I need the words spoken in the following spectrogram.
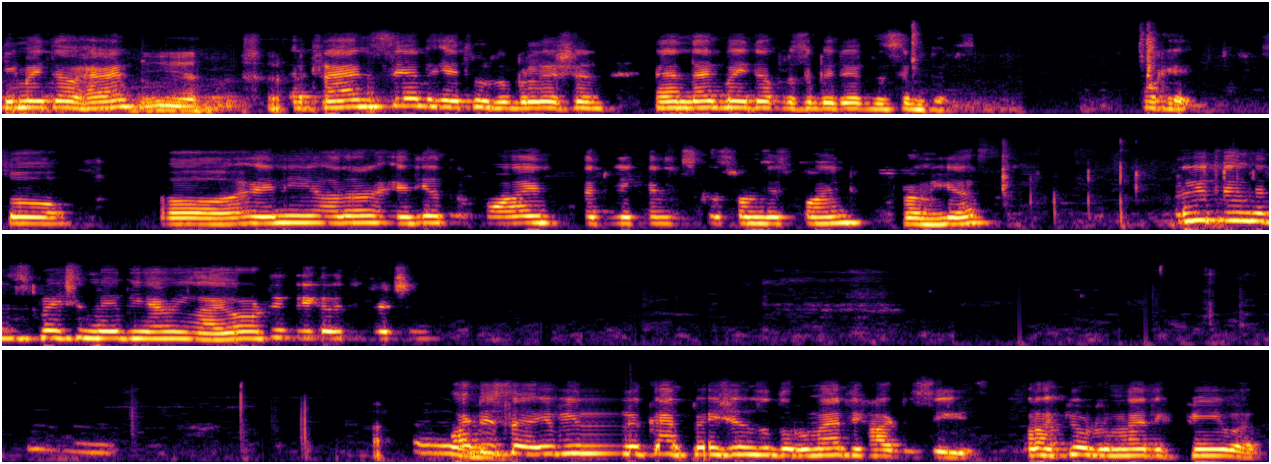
he might have had Yes, a transient atrial fibrillation and that might have precipitated the symptoms. Okay. So uh, any other any other point that we can discuss from this point from here? Do you think that this patient may be having aortic regurgitation? What is the, if you look at patients with rheumatic heart disease or acute rheumatic fever,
